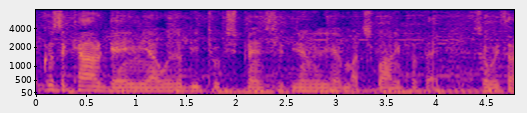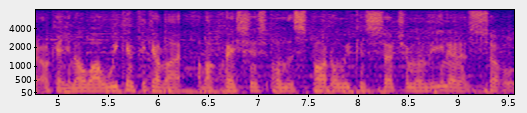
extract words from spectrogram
Because the card game, yeah, was a bit too expensive. Didn't really have much money for that. So we thought, okay, you know what? We can think about about questions on the spot, or we can search them on the internet. So.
